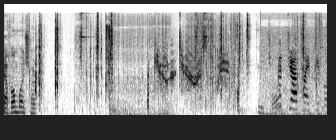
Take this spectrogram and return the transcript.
Yeah, bomb on short. Good job. Good job, my people.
